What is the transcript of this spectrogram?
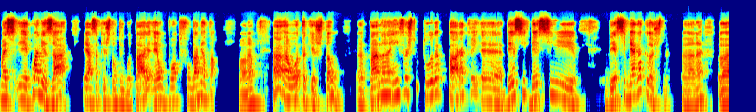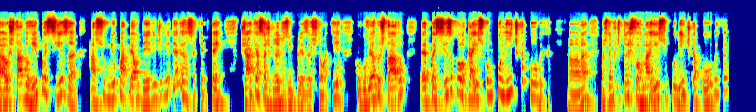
mas equalizar essa questão tributária é um ponto fundamental. Né? A outra questão está eh, na infraestrutura para é, desse, desse, desse mega cluster. Né? o Estado do Rio precisa assumir o papel dele de liderança que ele tem. Já que essas grandes empresas estão aqui, o governo do Estado é, precisa colocar isso como política pública. Né? Nós temos que transformar isso em política pública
